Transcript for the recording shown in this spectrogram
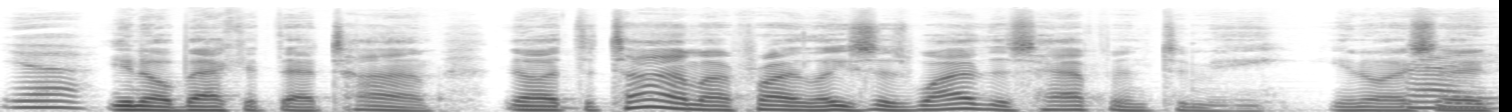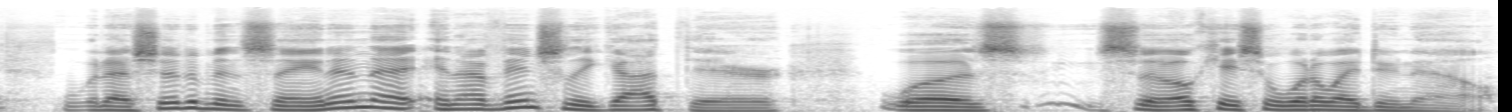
Yeah. you know, back at that time. Now, at the time, I probably, like, he says, why did this happen to me? You know, I said, what I should have been saying, and I, and I eventually got there was, so, okay, so what do I do now?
